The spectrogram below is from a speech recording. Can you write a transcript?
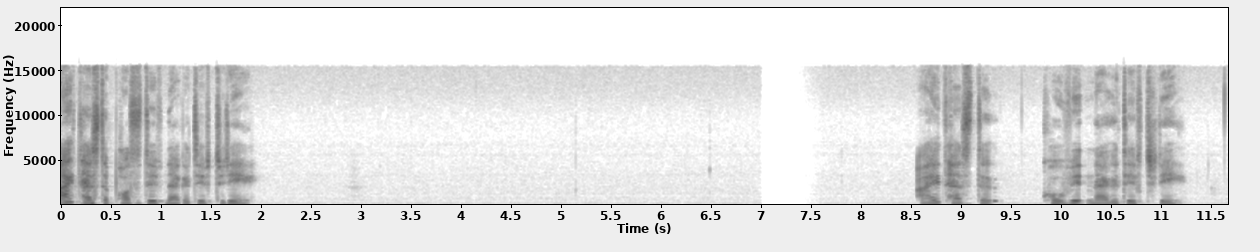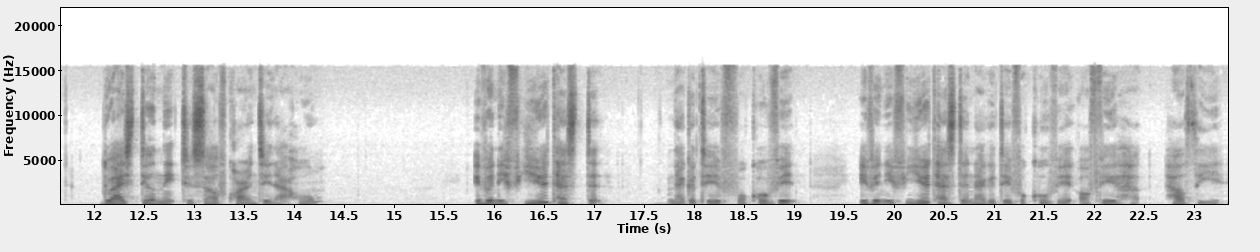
I tested positive negative today. I tested COVID negative today. Do I still need to self quarantine at home? Even if you tested negative for COVID, even if you tested negative for COVID or feel he- healthy,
